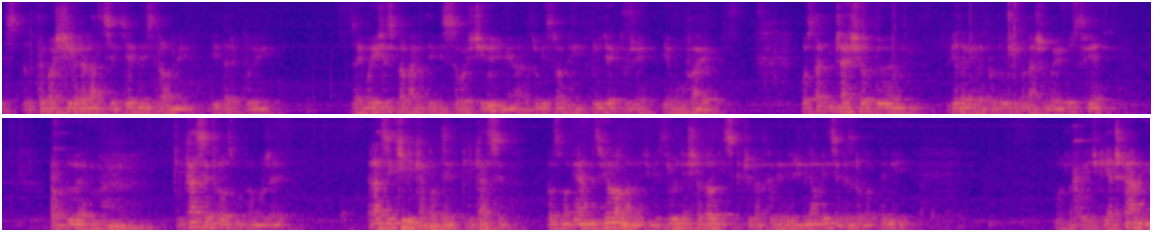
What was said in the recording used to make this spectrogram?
jest te właściwe relacje. Z jednej strony lider, który zajmuje się sprawami tej miejscowości ludźmi, a z drugiej strony ludzie, którzy jemu ufają. W ostatnim czasie odbyłem wiele, wiele podróży po naszym województwie. Odbyłem kilkaset rozmów, a może razy kilka po te kilkaset. Rozmawiałem z wieloma ludźmi z różnych środowisk, przypadkowymi ludźmi na ulicy, bezrobotnymi, można powiedzieć pijaczkami,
